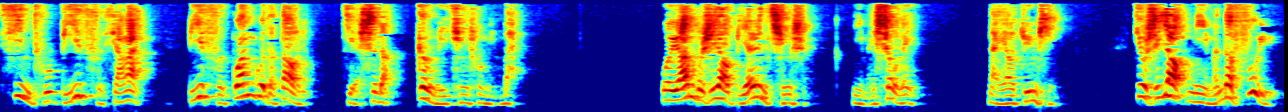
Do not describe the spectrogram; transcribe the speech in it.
信徒彼此相爱、彼此关顾的道理解释的。更为清楚明白，我原不是要别人轻省，你们受累，乃要均平，就是要你们的富裕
